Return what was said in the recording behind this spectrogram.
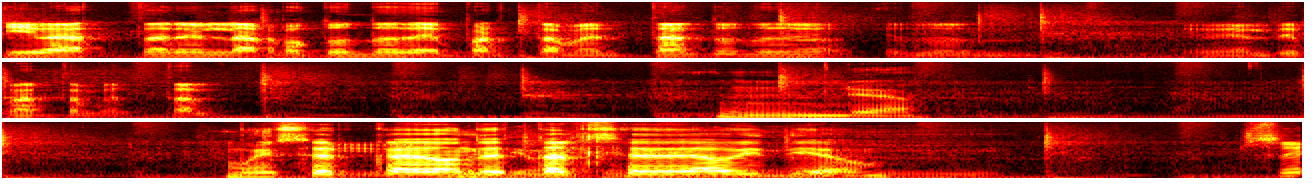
iba a estar en la rotonda departamental donde, donde- en el departamental. Mm, Ya. Muy cerca Y- de donde ¿Te está el CDA hoy día. imaginas- Sí.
